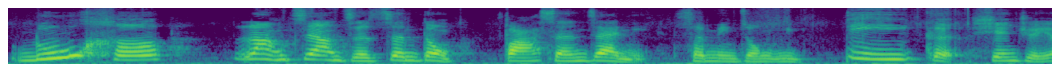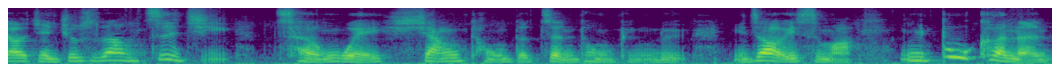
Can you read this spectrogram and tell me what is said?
如何？让这样子的震动发生在你生命中，你第一个先决要件就是让自己成为相同的振动频率。你知道我意思吗？你不可能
